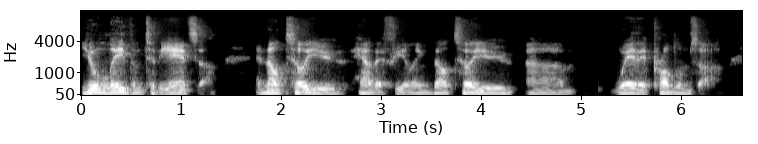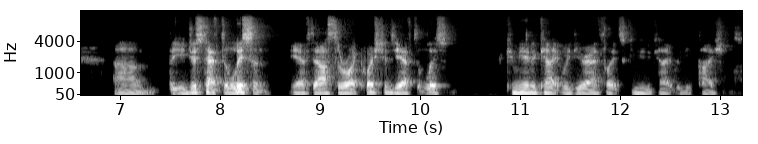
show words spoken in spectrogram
you'll lead them to the answer, and they'll tell you how they're feeling. They'll tell you um, where their problems are, um, but you just have to listen. You have to ask the right questions. You have to listen, communicate with your athletes, communicate with your patients.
